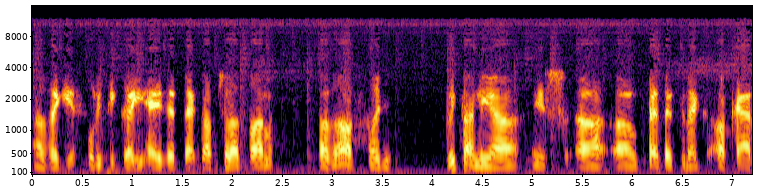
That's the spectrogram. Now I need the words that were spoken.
az egész politikai helyzettel kapcsolatban, az az, hogy Britannia és a, a feltetőleg akár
